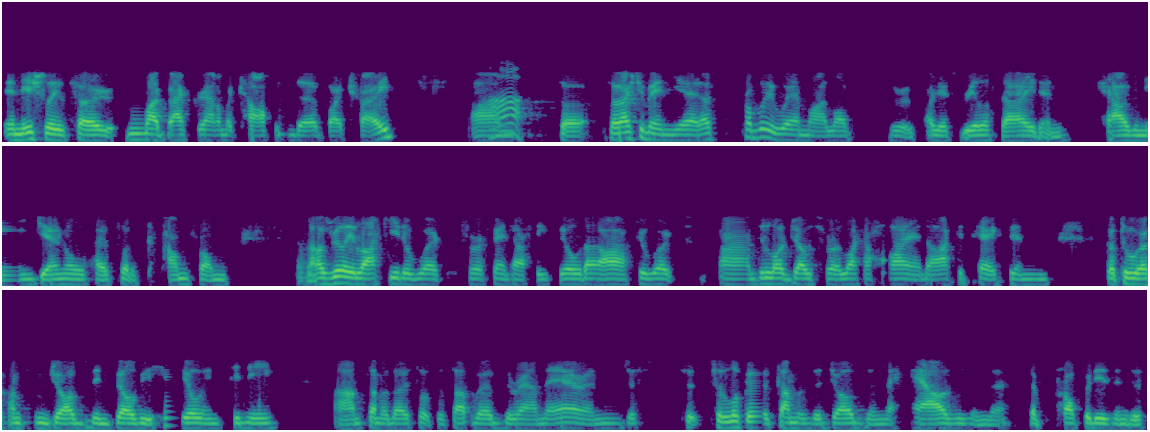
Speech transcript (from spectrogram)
initially, so my background, I'm a carpenter by trade. Um, ah. So, so I've actually been, yeah, that's probably where my love for, I guess, real estate and housing in general has sort of come from. I was really lucky to work for a fantastic builder who worked, um, did a lot of jobs for like a high-end architect and got to work on some jobs in Bellevue Hill in Sydney, um, some of those sorts of suburbs around there, and just to, to look at some of the jobs and the houses and the, the properties and just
